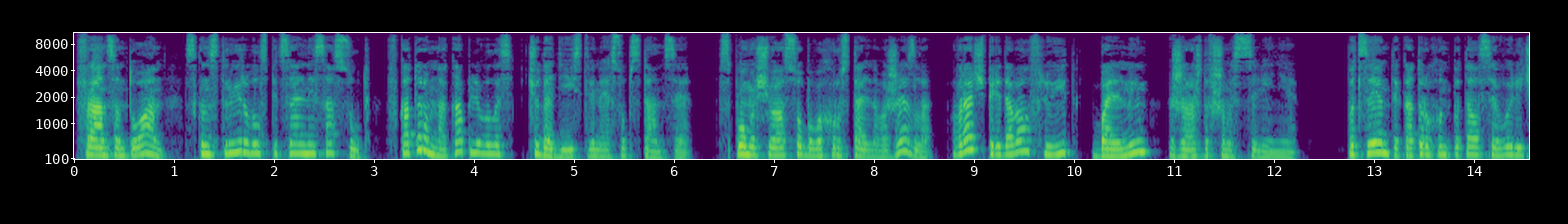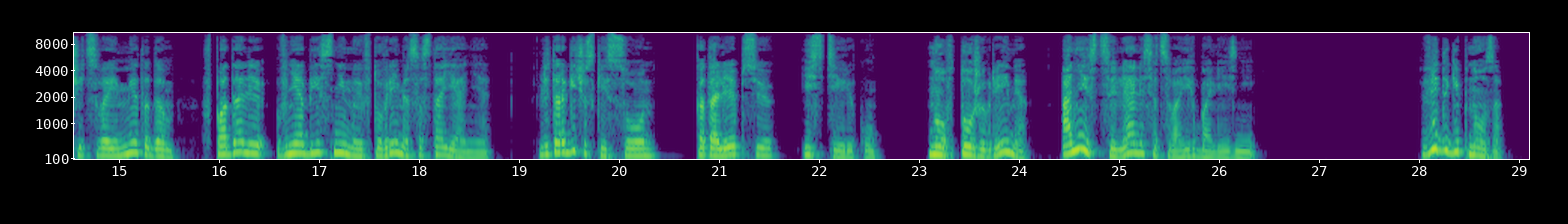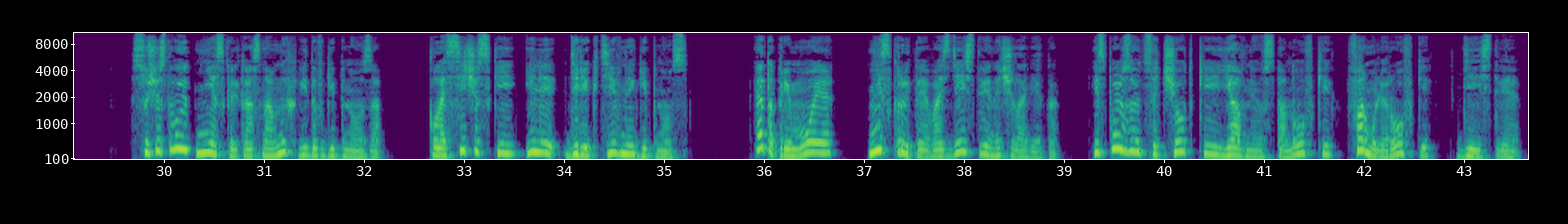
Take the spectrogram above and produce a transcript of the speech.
Франц Антуан сконструировал специальный сосуд, в котором накапливалась чудодейственная субстанция. С помощью особого хрустального жезла врач передавал флюид больным, жаждавшим исцеления. Пациенты, которых он пытался вылечить своим методом, впадали в необъяснимые в то время состояния – летаргический сон, каталепсию, истерику. Но в то же время они исцелялись от своих болезней. Виды гипноза. Существует несколько основных видов гипноза. Классический или директивный гипноз. Это прямое, нескрытое воздействие на человека. Используются четкие, явные установки, формулировки, действия.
